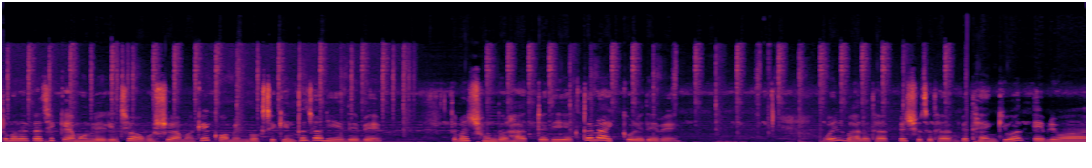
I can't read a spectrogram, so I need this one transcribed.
তোমাদের কাছে কেমন লেগেছে অবশ্যই আমাকে কমেন্ট বক্সে কিন্তু জানিয়ে দেবে। তোমার সুন্দর হাতটা দিয়ে একটা লাইক করে দেবে। ওয়েল ভালো থাকবে, সুস্থ থাকবে। থ্যাংক ইউ অল এভরিওয়ান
